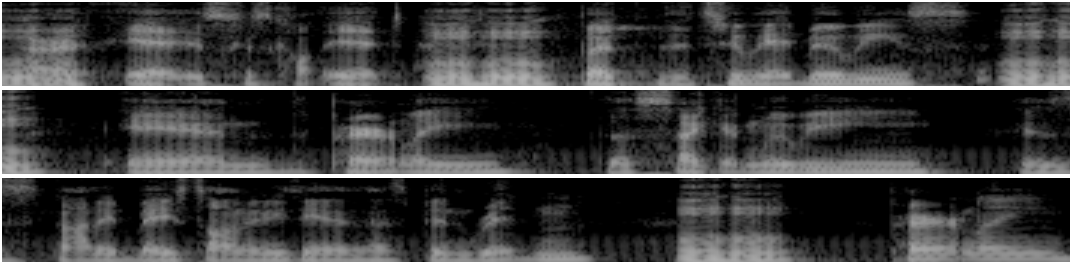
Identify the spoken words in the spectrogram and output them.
or it, it's just called It. Mm-hmm. But the two It movies, Mm-hmm. and apparently the second movie is not based on anything that's been written. Mm-hmm. Apparently,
